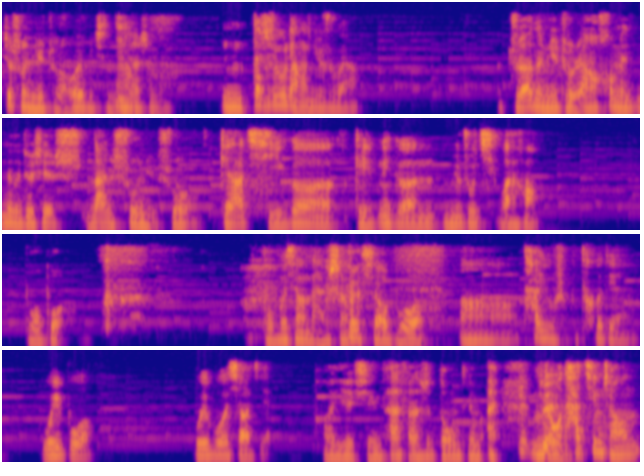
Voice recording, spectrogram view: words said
就说女主啊，我也不记得名叫什么。嗯，但是有两个女主呀，主要的女主，然后后面那个就写树男树女树给她起一个给那个女主起外号，伯伯伯伯像男生 小伯啊，她有什么特点？微博，微博小姐，啊也行，她反正是冬天嘛，哎对，没有她经常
